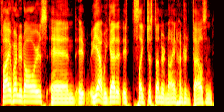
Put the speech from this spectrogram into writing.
five hundred dollars, and it, yeah, we got it. It's like just under nine hundred thousand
